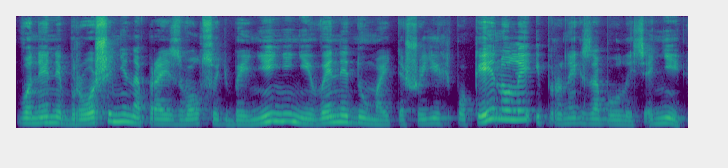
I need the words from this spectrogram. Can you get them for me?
вони не брошені на произвол судьби. Ні, ні, ні. Ви не думайте, що їх покинули і про них забулися. Ні.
